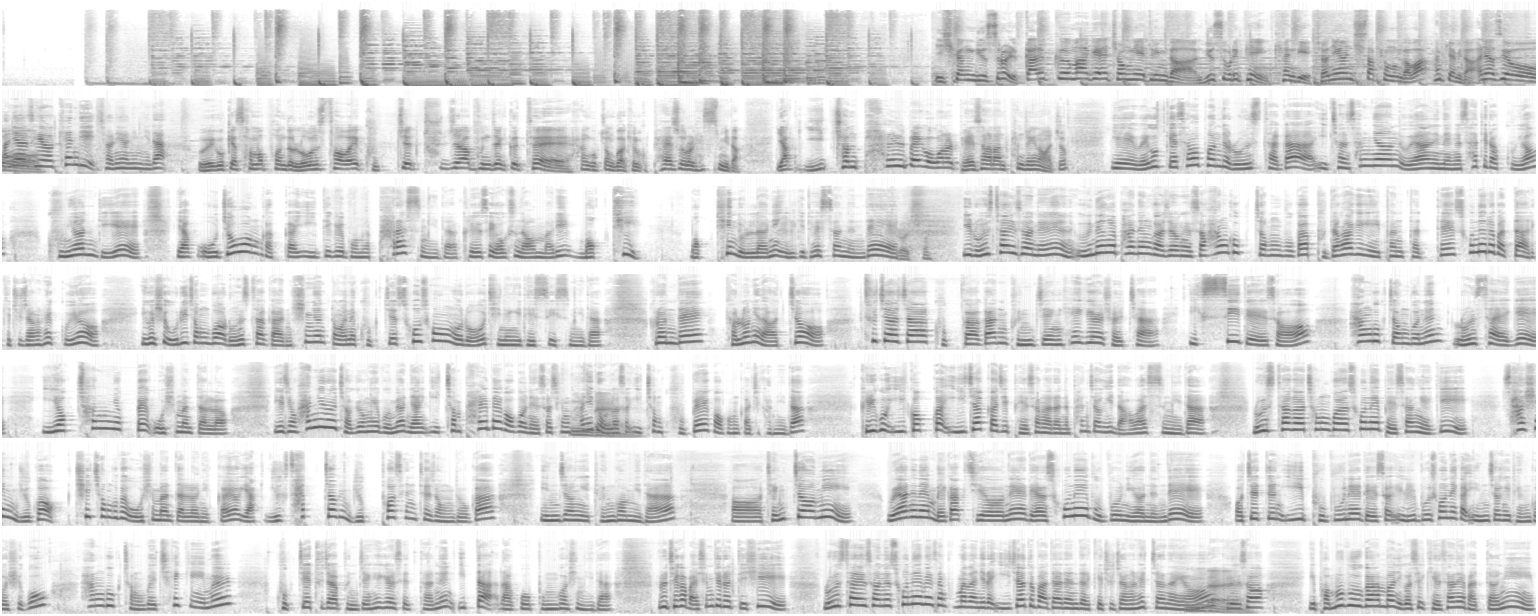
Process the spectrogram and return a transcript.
이 시각 뉴스를 깔끔하게 정리해 드립니다. 뉴스 브리핑 캔디 전혜연 시사평론가와 함께합니다. 안녕하세요. 안녕하세요. 캔디 전혜연입니다. 외국계 사모펀드 론스타와의 국제 투자 분쟁 끝에 한국 정부가 결국 패소를 했습니다. 약 2,800억 원을 배상하라는 판정이 나왔죠? 예, 외국계 사모펀드 론스타가 2003년 외환은행을 사들였고요. 9년 뒤에 약 5조 원 가까이 이득을 보며 팔았습니다. 그래서 여기서 나온 말이 먹튀. 먹튀 논란이 일기도 했었는데 그렇죠. 이 론스타에서는 은행을 파는 과정에서 한국 정부가 부당하게 개입한 탓에 손해를 봤다 이렇게 주장을 했고요. 이것이 우리 정부와 론스타 간 10년 동안의 국제 소송으로 진행이 될 수 있습니다. 그런데 결론이 나왔죠. 투자자 국가 간 분쟁 해결 절차 익시드에서 한국 정부는 론스타에게 2억 1,650만 달러. 이게 지금 환율을 적용해 보면 약 2,800억 원에서 지금 환율이 네. 올라서 2,900억 원까지 갑니다. 그리고 이것과 이자까지 배상하라는 판정이 나왔습니다. 론스타가 청구한 손해배상액이 46억 7,950만 달러니까요. 약 4.6% 정도가 인정이 된 겁니다. 어, 쟁점이 외환은행 매각 지원에 대한 손해 부분이었는데 어쨌든 이 부분에 대해서 일부 손해가 인정이 된 것이고 한국 정부의 책임을 국제투자 분쟁 해결센터는 있다라고 본 것입니다. 그리고 제가 말씀드렸듯이 론스타에서는 손해배상뿐만 아니라 이자도 받아야 된다 이렇게 주장을 했잖아요. 네. 그래서 이 법무부가 한번 이것을 계산해 봤더니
